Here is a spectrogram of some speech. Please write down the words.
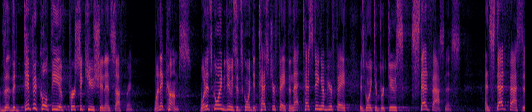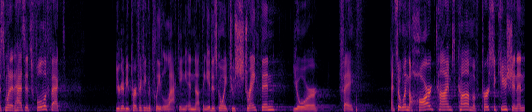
The, the difficulty of persecution and suffering, when it comes, what it's going to do is it's going to test your faith, and that testing of your faith is going to produce steadfastness. And steadfastness, when it has its full effect, you're going to be perfect and complete, lacking in nothing. It is going to strengthen your faith. And so when the hard times come of persecution, and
